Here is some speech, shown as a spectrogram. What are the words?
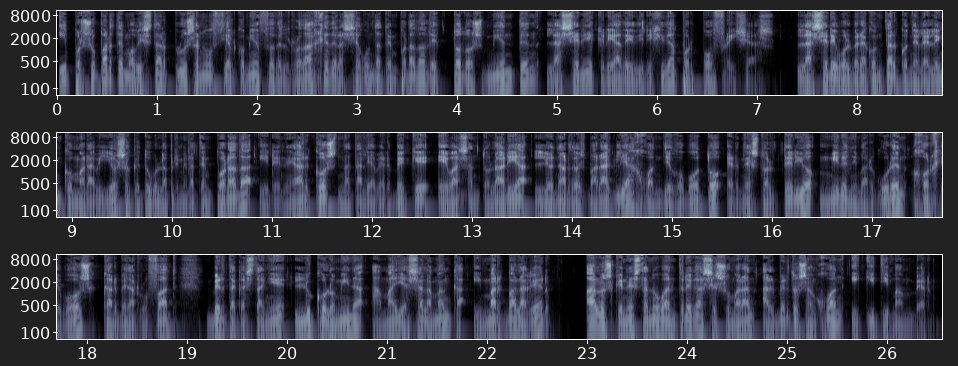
Y por su parte, Movistar Plus anuncia el comienzo del rodaje de la segunda temporada de Todos Mienten, la serie creada y dirigida por Po Freixas. La serie volverá a contar con el elenco maravilloso que tuvo en la primera temporada, Irene Arcos, Natalia Berbeque, Eva Santolaria, Leonardo Esbaraglia, Juan Diego Boto, Ernesto Alterio, Miren Ibarguren, Jorge Bosch, Carmen Arrufat, Berta Castañé, Luco Lomina, Amaya Salamanca y Marc Balaguer, a los que en esta nueva entrega se sumarán Alberto San Juan y Kitty Mamber.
